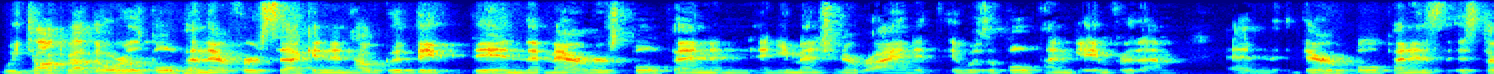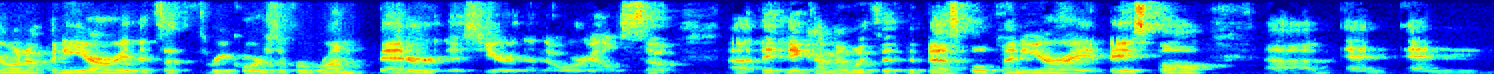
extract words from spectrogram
we talked about the Orioles bullpen there for a second and how good they've been. The Mariners bullpen, and, and you mentioned it, Ryan, it, it, was a bullpen game for them. And their bullpen is, is throwing up an ERA that's a three quarters of a run better this year than the Orioles. So uh, they, they come in with the, the, best bullpen ERA in baseball. Um, and, and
